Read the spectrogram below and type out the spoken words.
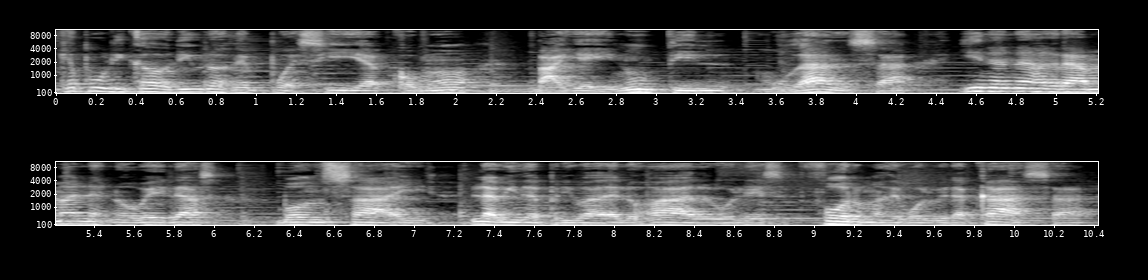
que ha publicado libros de poesía como Valle Inútil, Mudanza y en anagrama las novelas Bonsai, La vida privada de los árboles, Formas de volver a casa,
